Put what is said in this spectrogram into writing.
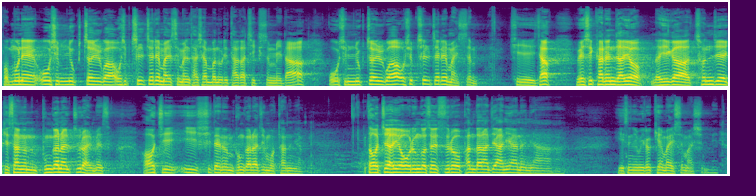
본문의 56절과 57절의 말씀을 다시 한번 우리 다 같이 읽습니다. 56절과 57절의 말씀. 시작. 외식하는 자여 너희가 천지의 기상은 분간할 줄 알면서 어찌 이 시대는 분간하지 못하느냐? 또 어찌하여 옳은 것을 스스로 판단하지 아니하느냐? 예수님 이렇게 말씀하십니다.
